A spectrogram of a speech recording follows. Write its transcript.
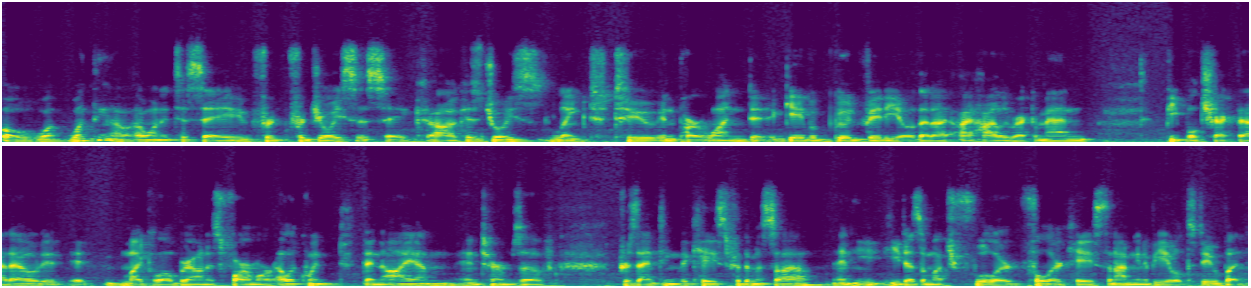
oh, one, one thing I, I, wanted to say for for Joyce's sake, because uh, Joyce linked to in part one gave a good video that I, I highly recommend people check that out. It, it, Michael L. Brown is far more eloquent than I am in terms of presenting the case for the Messiah, and he, he does a much fuller fuller case than I'm going to be able to do. But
